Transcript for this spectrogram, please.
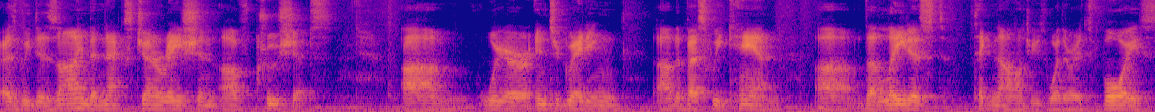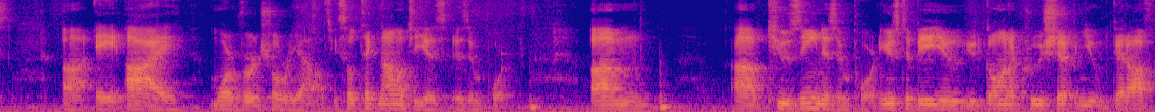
as we design the next generation of cruise ships, um, we're integrating uh, the best we can uh, the latest technologies, whether it's voice, uh, AI, more virtual reality. So technology is, is important. Um, uh, cuisine is important. It used to be you, you'd go on a cruise ship and you'd get off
